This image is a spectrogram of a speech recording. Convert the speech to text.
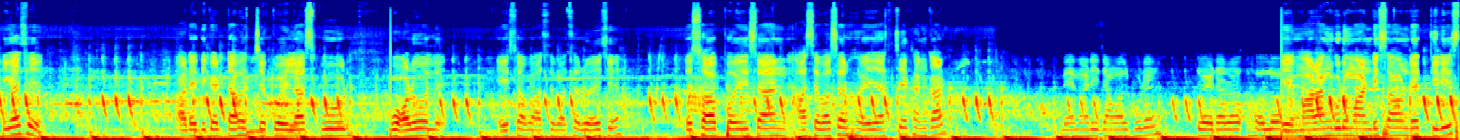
ঠিক আছে? আর এদিকেরটা হচ্ছে কৈলাসপুর, বড়ল এইসব আশেপাশে রয়েছে। তো সব পজিশান আশেপাশের হয়ে যাচ্ছে এখানকার। জামালপুরের, তো এটা হলো এ মারাঙ্গুড়ু মান্ডি সাউন্ডের তিরিশ।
